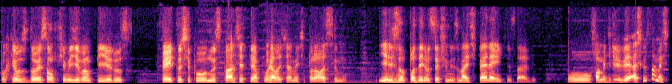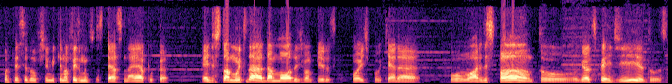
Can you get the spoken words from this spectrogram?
porque os dois são filmes de vampiros feitos, tipo, num espaço de tempo relativamente próximo, e eles não poderiam ser filmes mais diferentes, sabe? O Fome de Viver, acho que justamente por ter sido um filme que não fez muito sucesso na época, ele distorce muito da, da moda de vampiros que foi, tipo, que era o Hora do Espanto, o Garotos Perdidos.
